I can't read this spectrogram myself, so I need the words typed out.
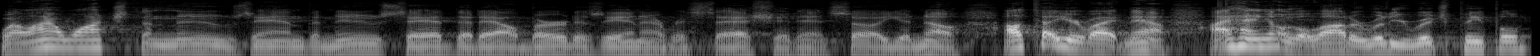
Well, I watched the news, and the news said that Alberta's in a recession, and so you know. I'll tell you right now, I hang out with a lot of really rich people,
